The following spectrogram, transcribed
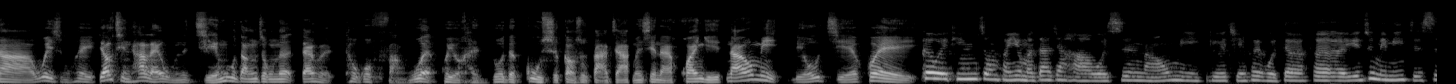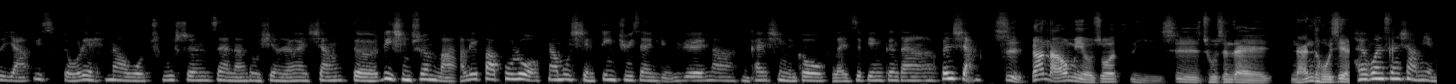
那为什么会邀请他来我们的节目当中呢？待会儿透过访问会有很多的故事告诉大家。我们先来欢迎 Naomi 刘杰慧。各位听众朋友们，大家好，我是 Naomi 刘杰慧。我的呃原住民名字是雅玉斯朵列。那我出生在南投县仁爱乡的立新村马利巴部落。那目前定居在纽约。那很开心能够来这边跟大家分享。是，刚刚 Naomi 有说你是出生在南投县台湾山下面。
